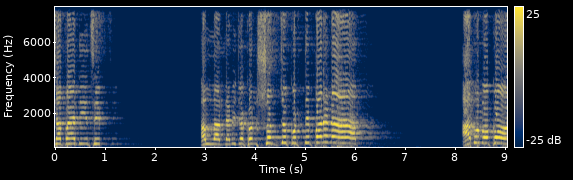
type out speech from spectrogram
চাপায় দিয়েছে। আল্লাহ নবী যখন সহ্য করতে পারে না, আবু বকর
